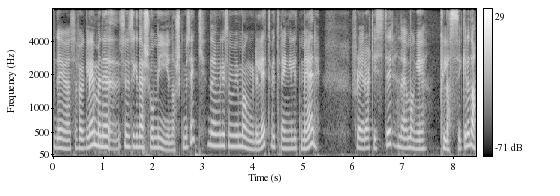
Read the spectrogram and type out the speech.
Det gjør jeg selvfølgelig. Men jeg syns ikke det er så mye norsk musikk. Det er liksom, Vi mangler litt. Vi trenger litt mer. Flere artister. Det er jo mange klassikere, da.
